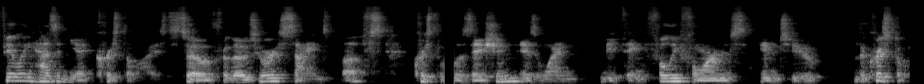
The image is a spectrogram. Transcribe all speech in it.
feeling hasn't yet crystallized. So, for those who are science buffs, crystallization is when the thing fully forms into the crystal.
